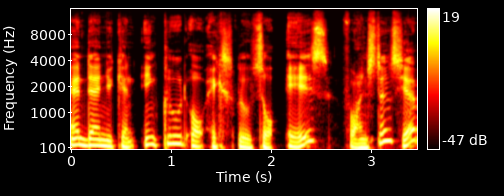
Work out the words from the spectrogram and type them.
and then you can include or exclude. So is, for instance, yeah.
